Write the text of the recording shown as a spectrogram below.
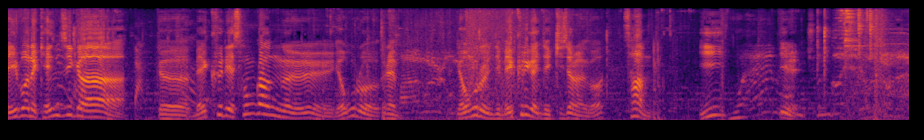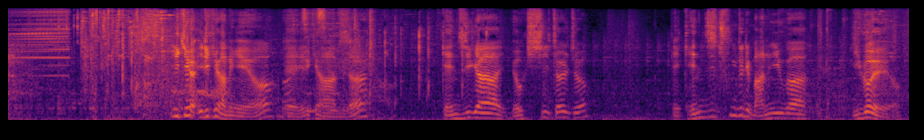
이번에 겐지가 그 맥크리의 성광을 역으로 그냥 역으로 이제 맥크리가 이제 기절하는 거 3 2 1 이렇게 이렇게 가능해요. 네 이렇게 가능합니다. 겐지가 역시 쩔죠? 네, 겐지 충들이 많은 이유가 이거예요.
